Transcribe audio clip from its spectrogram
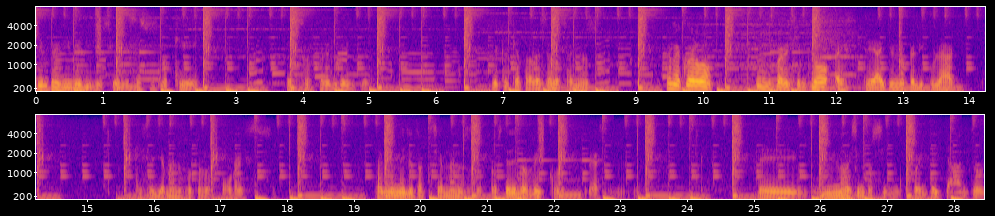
siempre vive de ilusiones. Eso es lo que es sorprendente. Yo creo que a través de los años, yo me acuerdo por ejemplo, este, hay una película que se llama Nosotros los Pobres. También hay otra que se llama Nosotros, Ustedes los Ricos, de 1950 y tantos,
